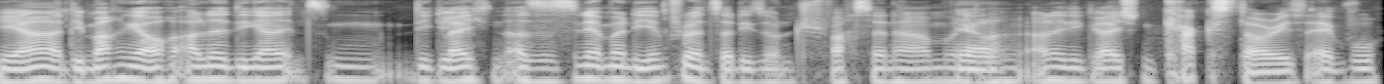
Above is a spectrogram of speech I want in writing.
Ja, die machen ja auch alle die ganzen, die gleichen, also es sind ja immer die Influencer, die so einen Schwachsinn haben und Ja. die machen alle die gleichen Kack-Stories, ey, wo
